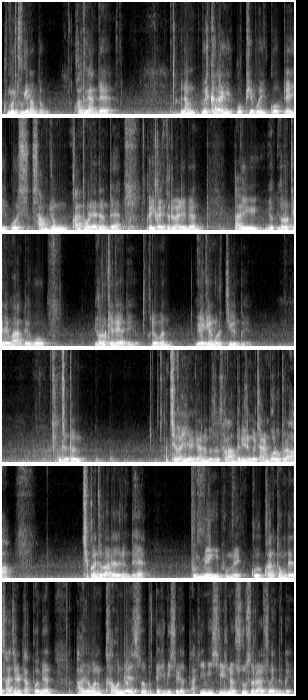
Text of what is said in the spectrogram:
구멍이 두 개 난다고. 관통이 안 돼. 그냥 머리카락 있고 피부 있고 뼈 있고 삼중 관통을 해야 되는데 거기까지 들어가려면 날이 이렇게 되면 안 되고 이렇게 돼야 돼요. 그러면 외경으로 찍은 거예요. 어쨌든 제가 이야기하는 것은 사람들이 이런 걸 잘 모르더라. 직관적으로 알아야 되는데 분명히 분명히 그 관통된 사진을 딱 보면 아 요거는 가운데에서부터 힘이 실렸다. 힘이 실리는 순서를 알 수가 있는 거예요.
